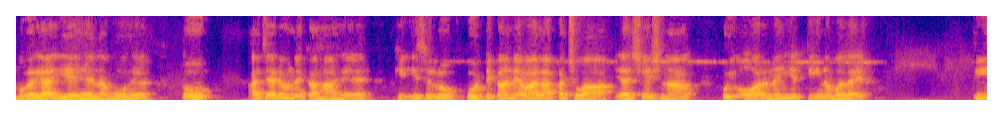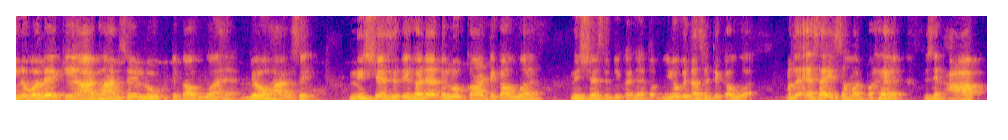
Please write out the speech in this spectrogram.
मगर या ये है ना वो है। तो आचार्यों ने कहा है कि इस लोक को टिकाने वाला कछुआ या शेषनाग कोई और नहीं, ये तीन वलय। तीन वलय के आधार से लोक टिका हुआ है, व्यवहार से। निश्चय से देखा जाए तो लोग कहाँ टिका हुआ है? निश्चय से देखा जाए तो अपनी योग्यता से टिका हुआ मतलब ऐसा ही समर्प है, जैसे आप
